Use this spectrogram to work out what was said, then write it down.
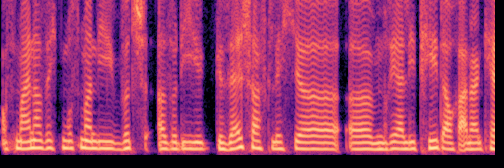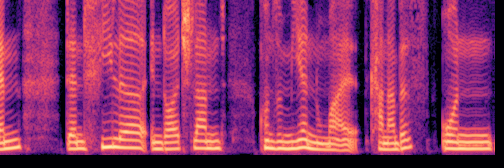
aus meiner Sicht muss man die, also die gesellschaftliche ähm, Realität auch anerkennen. Denn viele in Deutschland konsumieren nun mal Cannabis. Und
